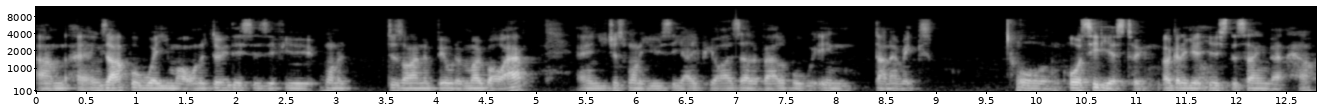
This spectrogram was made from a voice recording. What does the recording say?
Um, an example where you might want to do this is if you want to design and build a mobile app, and you just want to use the APIs that are available in Dynamics or, or CDS2. I've got to get used to saying that now.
